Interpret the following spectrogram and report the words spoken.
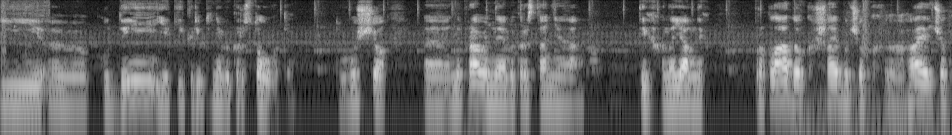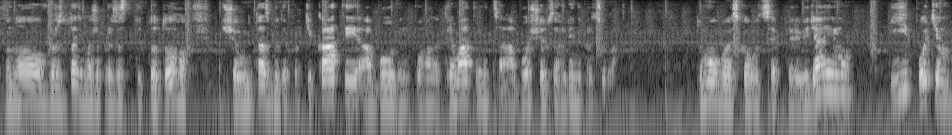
і е, куди які кріплення використовувати. Тому що неправильне використання тих наявних прокладок, шайбочок, е, гаєчок, воно в результаті може призвести до того, що унітаз буде протікати, або він погано триматиметься, або щось взагалі не працювати. Тому обов'язково це перевіряємо і потім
